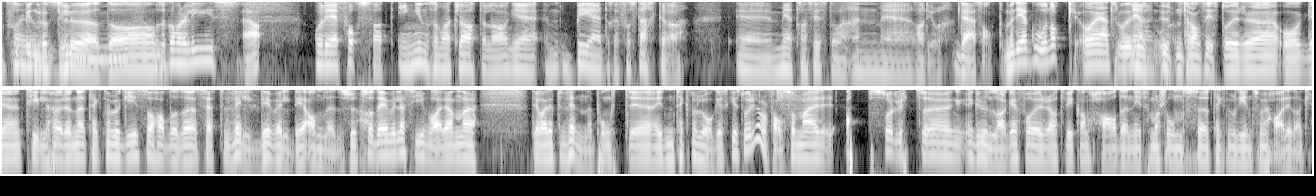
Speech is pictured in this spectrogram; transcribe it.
så begynner det å gløde, og... og så kommer det lys. Ja. Og det er fortsatt ingen som har klart å lage en bedre forsterkere eh, med transistorer enn med radioer. Det er sant. Men de er gode nok, og jeg tror uten, uten transistor eh, og eh, tilhørende teknologi så hadde det sett veldig, veldig annerledes ut. Ja. Så det vil jeg si var, en, eh, det var et vendepunkt i den teknologiske historien, i hvert fall, som er absolutt grunnlaget for at vi kan ha den informasjonsteknologien som vi har i dag.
